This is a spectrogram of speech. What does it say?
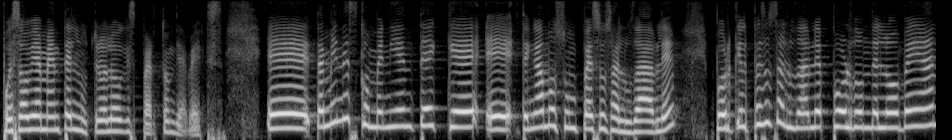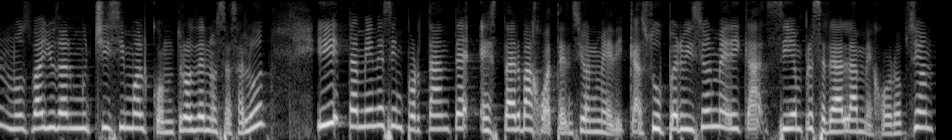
Pues obviamente el nutriólogo experto en diabetes. Eh, también es conveniente que eh, tengamos un peso saludable, porque el peso saludable, por donde lo vean, nos va a ayudar muchísimo al control de nuestra salud. Y también es importante estar bajo atención médica. Supervisión médica siempre será la mejor opción.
